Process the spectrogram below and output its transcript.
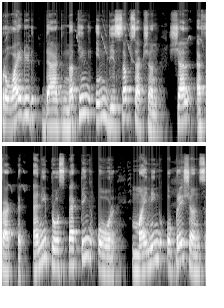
Provided that nothing in this subsection shall affect any prospecting or mining operations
